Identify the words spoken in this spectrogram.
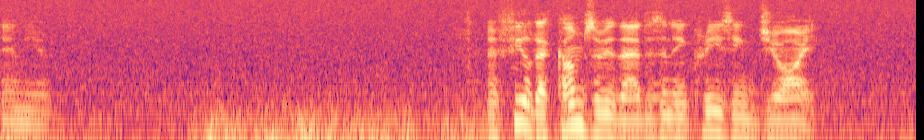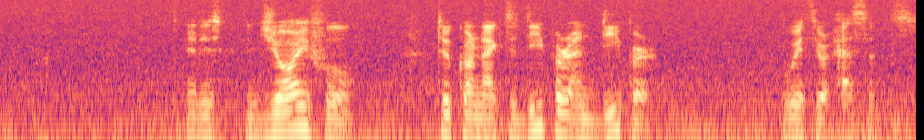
in you. And feel that comes with that is an increasing joy. It is joyful to connect deeper and deeper with your essence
